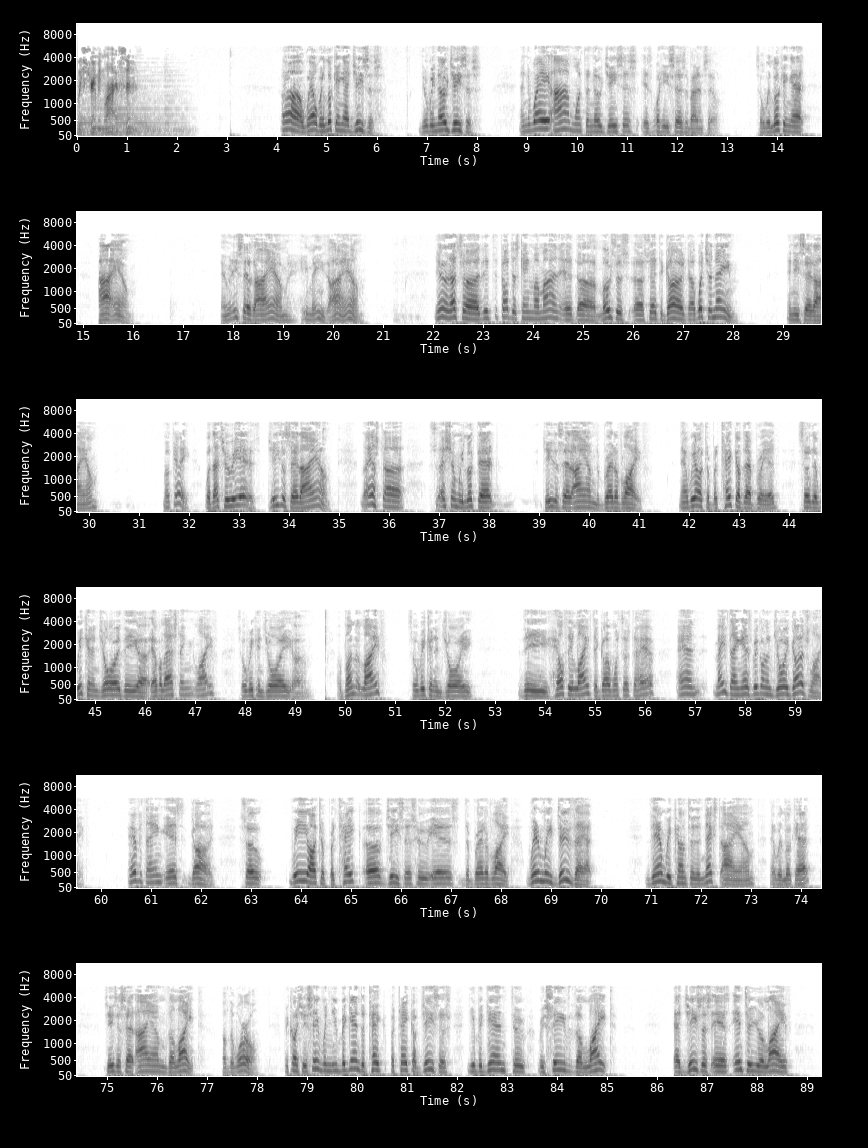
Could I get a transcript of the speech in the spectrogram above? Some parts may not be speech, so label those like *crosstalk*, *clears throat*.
We'll be streaming live soon. Oh, well, we're looking at Jesus. Do we know Jesus? And the way I want to know Jesus is what he says about himself. So we're looking at I am. And when he says I am, he means I am. You know, that's uh, the, thought just came to my mind. It, uh, Moses uh, said to God, uh, "What's your name?" And he said, "I am." Okay, well that's who he is. Jesus said, "I am." Last uh, session we looked at, Jesus said, "I am the bread of life." Now we ought to partake of that bread so that we can enjoy the uh, everlasting life, so we can enjoy um, abundant life so we can enjoy the healthy life that God wants us to have. And main thing is we're going to enjoy God's life. Everything is God. So we ought to partake of Jesus who is the bread of life. When we do that, then we come to the next I am that we look at. Jesus said, I am the light of the world. Because you see, when you begin to take partake of Jesus, you begin to receive the light that Jesus is into your life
